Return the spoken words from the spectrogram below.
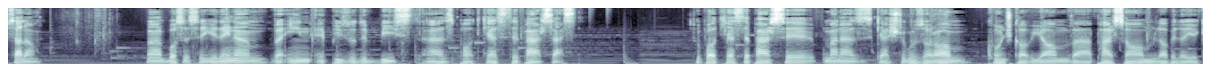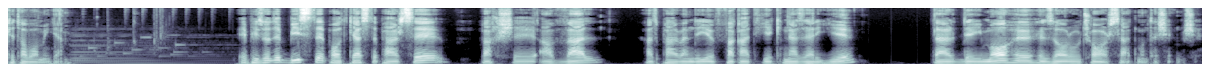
سلام. من عباس سیدینم و این اپیزود 20 از پادکست پرسه است. تو پادکست پرسه من از گشت و گذارام کنجکاویام و پرسام لابلای کتابا میگم. اپیزود 20 پادکست پرسه بخش اول از پرونده فقط یک نظریه در دیماه 1400 منتشر میشه.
